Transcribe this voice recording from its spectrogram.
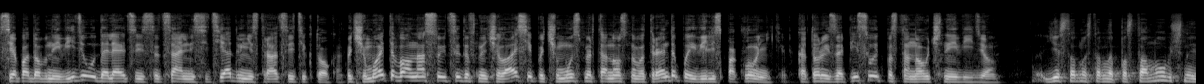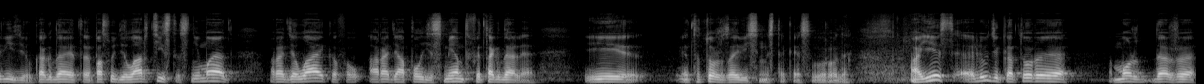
Все подобные видео удаляются из социальной сети администрации ТикТока. Почему эта волна суицидов началась и почему у смертоносного тренда появились поклонники, которые записывают постановочные видео? Есть, с одной стороны, постановочные видео, когда это, по сути дела, артисты снимают ради лайков, ради аплодисментов и так далее. И это тоже зависимость такая своего рода. А есть люди, которые, может, даже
